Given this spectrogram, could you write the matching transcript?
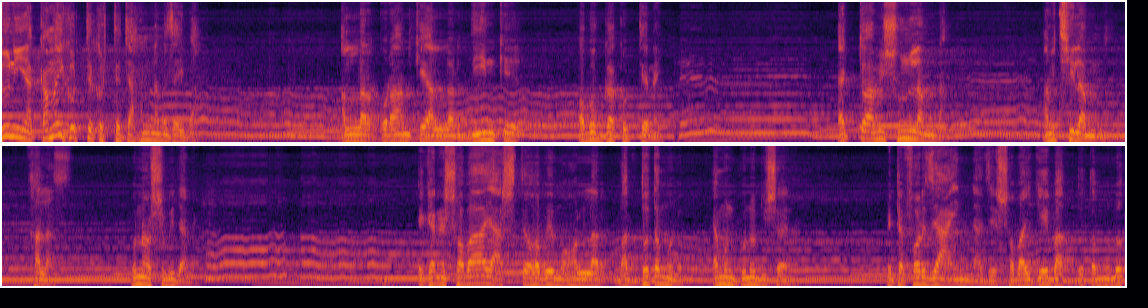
দুনিয়া কামাই করতে করতে জাহান্নামে যাইবা। আল্লাহর কোরআনকে, আল্লাহর দিনকে অবজ্ঞা করতে নাই। এক তো আমি শুনলাম না, আমি ছিলাম না, খালাস, কোনো অসুবিধা নেই। এখানে সবাই আসতে হবে মহল্লার বাধ্যতামূলক, এমন কোনো বিষয় না। এটা ফরজে আইন না যে সবাইকে বাধ্যতামূলক।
